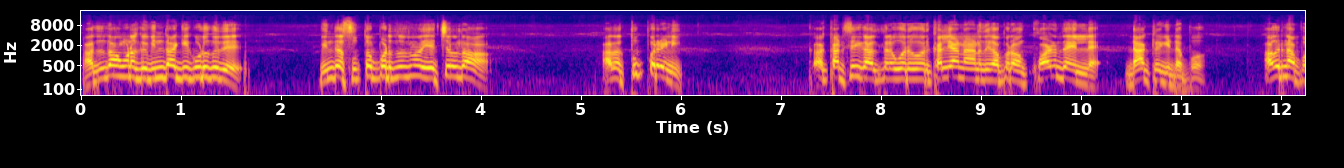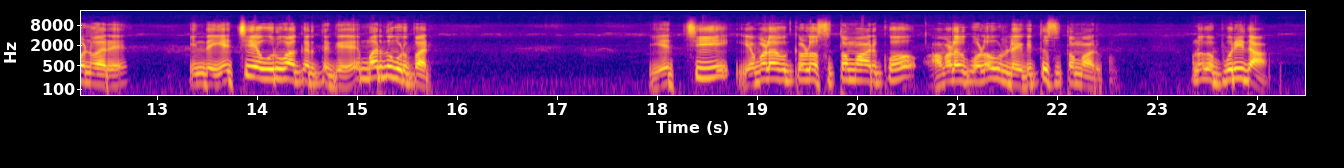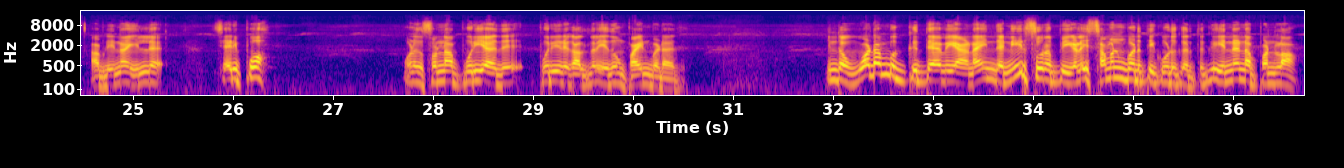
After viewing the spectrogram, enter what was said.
அதுதான் உனக்கு விந்தாக்கி கொடுக்குது. விந்தை சுத்தப்படுத்துறது எச்சல் தான். அதை துப்புற நீ. க- கடைசி காலத்தில் ஒரு ஒரு கல்யாணம் ஆனதுக்கப்புறம் குழந்தை இல்லை. டாக்டர் கிட்ட போ. அவர் என்ன பண்ணுவார்? இந்த எச்சியை உருவாக்குறதுக்கு மருந்து கொடுப்பார். எச்சி எவ்வளவுக்கு எவ்வளோ சுத்தமாக இருக்கோ அவ்வளவுக்கு எவ்வளோ உன்னுடைய வித்து சுத்தமாக இருக்கும். உனக்கு புரியுதா? அப்படின்னா இல்லை. சரி போ. உனக்கு சொன்னால் புரியாது. புரிகிற காலத்தில் எதுவும் பயன்படாது. இந்த உடம்புக்கு தேவையான இந்த நீர் சுரப்பிகளை சமன்படுத்தி கொடுக்கறதுக்கு என்னென்ன பண்ணலாம்?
